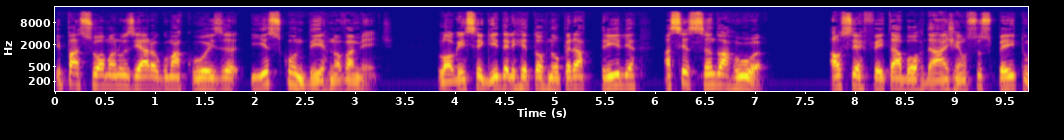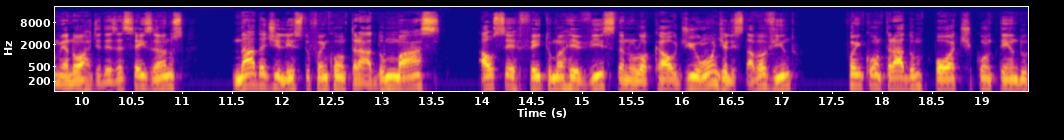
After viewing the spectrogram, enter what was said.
e passou a manusear alguma coisa e esconder novamente. Logo em seguida, ele retornou pela trilha, acessando a rua. Ao ser feita a abordagem ao suspeito, um menor de 16 anos, nada de ilícito foi encontrado, mas, ao ser feita uma revista no local de onde ele estava vindo, foi encontrado um pote contendo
